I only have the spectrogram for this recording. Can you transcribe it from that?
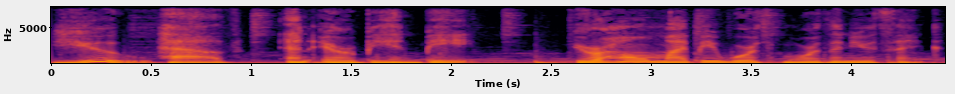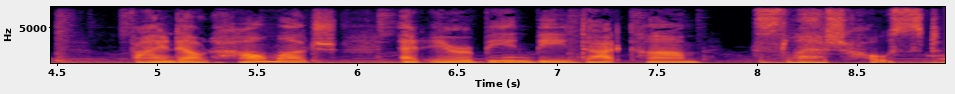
you have an Airbnb. Your home might be worth more than you think. Find out how much at airbnb.com/slash host.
